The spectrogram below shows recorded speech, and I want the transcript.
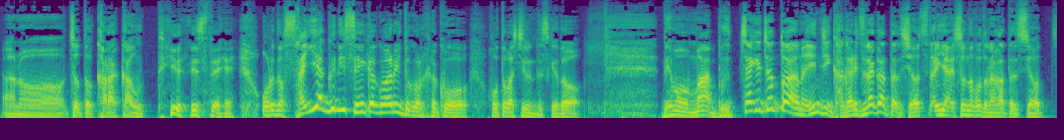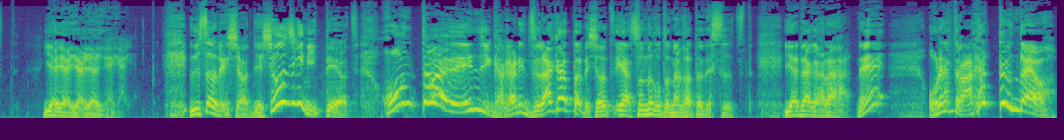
あの、ちょっとからかうっていうですね、俺の最悪に性格悪いところがこう、ほとばしてるんですけど、でもまあ、ぶっちゃけちょっとあの、エンジンかかりづらかったでしょつって、いや、そんなことなかったですよ。つって。いやいやいやいやいやいや。嘘でしょで、正直に言ってよ。本当はエンジンかかりづらかったでしょいや、そんなことなかったです。つって。いや、だから、ね。俺だって分かってるんだよ。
